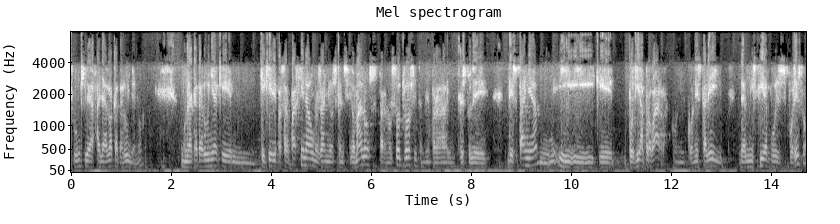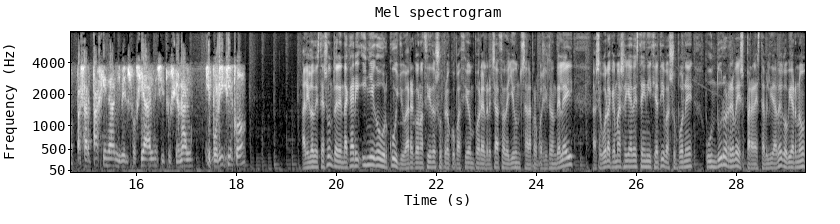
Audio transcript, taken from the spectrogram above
Junts le ha fallado a Cataluña, ¿no? Una Cataluña que, quiere pasar página, unos años que han sido malos para nosotros y también para el resto de, España y, que podía aprobar con, con esta ley de amnistía, pues, pues eso, pasar página a nivel social institucional y político. Al hilo de este asunto, el Endacari Íñigo Urcullu ha reconocido su preocupación por el rechazo de Junts a la proposición de ley, asegura que más allá de esta iniciativa supone un duro revés para la estabilidad del gobierno,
